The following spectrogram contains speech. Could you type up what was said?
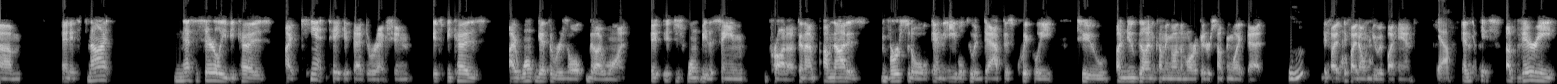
um, and it's not necessarily because I can't take it that direction. It's because I won't get the result that I want it, it just won't be the same product. And I'm I'm not as versatile and able to adapt as quickly to a new gun coming on the market or something like that. Mm-hmm. If I if I don't do it by hand. Yeah. And it's a very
